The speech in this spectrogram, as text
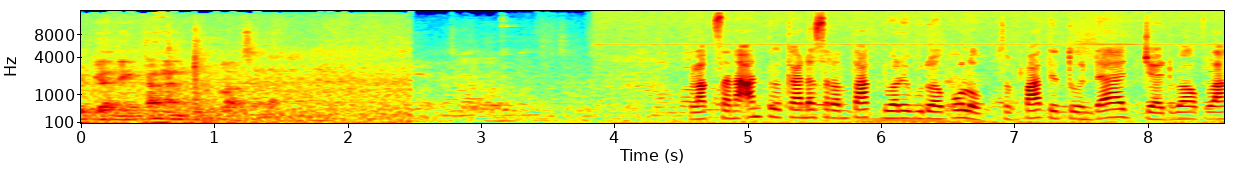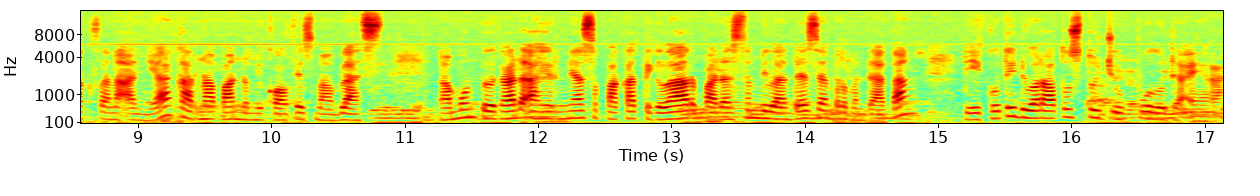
bergandeng tangan untuk pelaksanaan Pelaksanaan Pilkada serentak 2020 sempat ditunda jadwal pelaksanaannya karena pandemi COVID-19. Namun Pilkada akhirnya sepakat digelar pada 9 Desember mendatang diikuti 270 daerah.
